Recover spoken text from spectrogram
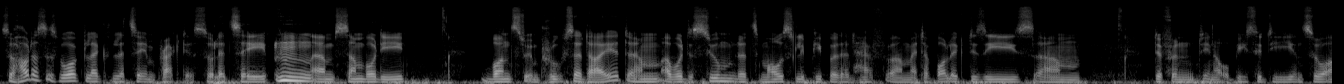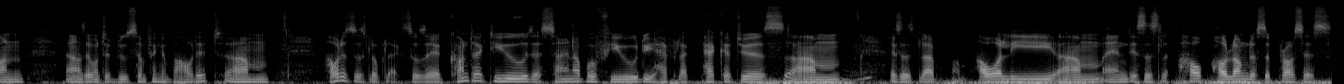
So how does this work? Like let's say in practice. So let's say um, somebody wants to improve their diet. Um, I would assume that's mostly people that have uh, metabolic disease, um, different you know obesity and so on. Uh, they want to do something about it how does this look like? So they contact you, they sign up with you. Do you have like packages? Um, mm-hmm. Is it like hourly? Um, and is this how how long does the process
